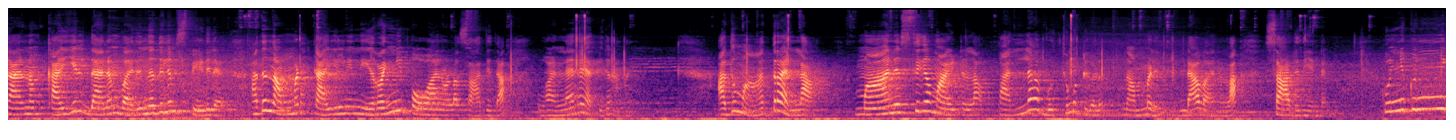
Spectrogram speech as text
കാരണം കയ്യിൽ ധനം വരുന്നതിലും സ്പീഡിൽ അത് നമ്മുടെ കയ്യിൽ നിന്ന് ഇറങ്ങിപ്പോവാനുള്ള സാധ്യത വളരെയധികമാണ്. അതുമാത്രമല്ല മാനസികമായിട്ടുള്ള പല ബുദ്ധിമുട്ടുകളും നമ്മളിൽ ഉണ്ടാവാനുള്ള സാധ്യതയുണ്ട്. കുഞ്ഞു കുഞ്ഞു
